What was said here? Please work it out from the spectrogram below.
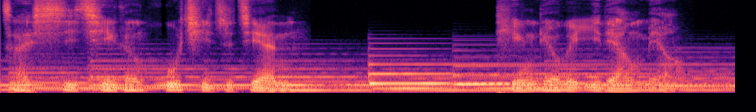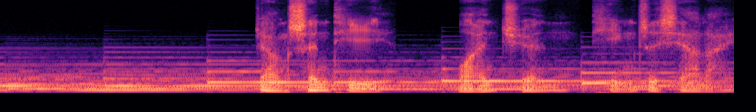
在吸气跟呼气之间停留个一两秒，让身体完全停止下来。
